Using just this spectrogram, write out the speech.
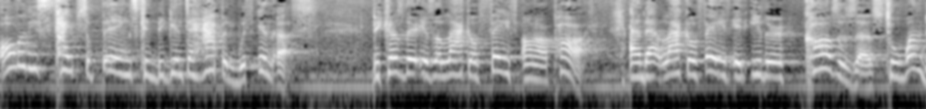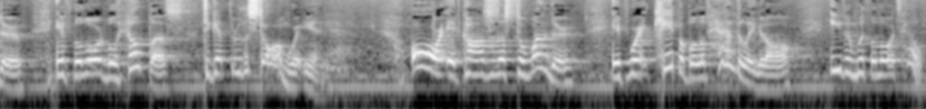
All of these types of things can begin to happen within us because there is a lack of faith on our part. And that lack of faith, it either causes us to wonder if the Lord will help us to get through the storm we're in. Or it causes us to wonder if we're capable of handling it all, even with the Lord's help.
